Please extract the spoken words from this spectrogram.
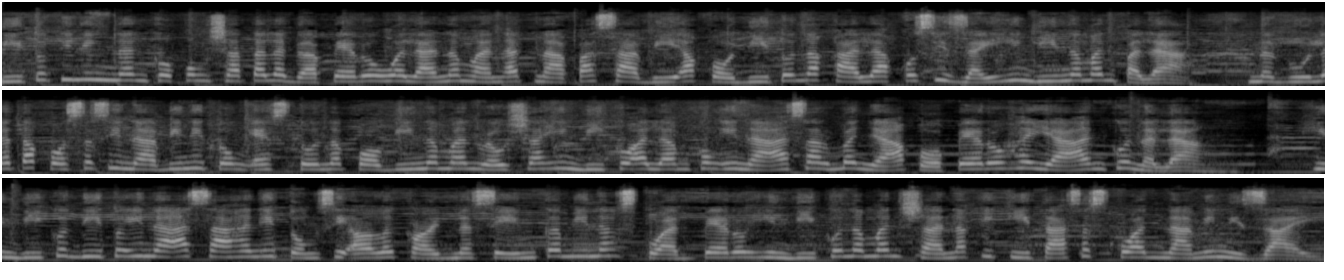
Dito tiningnan ko kung siya talaga pero wala naman at napasabi ako dito nakala ko si Zai hindi naman pala. Nagulat ako sa sinabi nitong Esto na pogi naman raw siya hindi ko alam kung inaasar ba niya ako pero hayaan ko na lang. Hindi ko dito inaasahan itong si Alucard na same kami ng squad pero hindi ko naman siya nakikita sa squad namin ni Zai.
